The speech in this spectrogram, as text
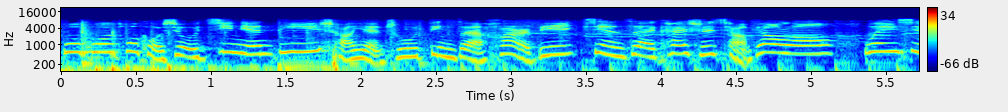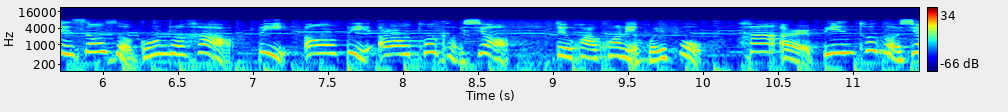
波波脱口秀今年第一场演出定在哈尔滨，现在开始抢票喽！微信搜索公众号 “b o b o 脱口秀”，对话框里回复“哈尔滨脱口秀”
